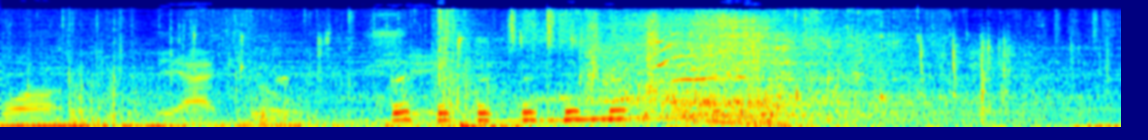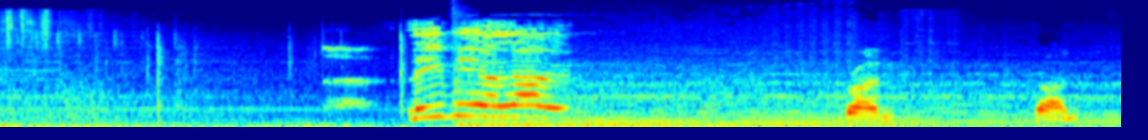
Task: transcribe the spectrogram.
What the actual shit? Leave me alone. Run. Run.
